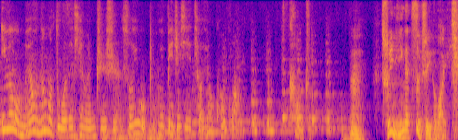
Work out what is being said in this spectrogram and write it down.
因为我没有那么多的天文知识，所以我不会被这些条条框框扣住。嗯，所以你应该自制一个望远镜。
